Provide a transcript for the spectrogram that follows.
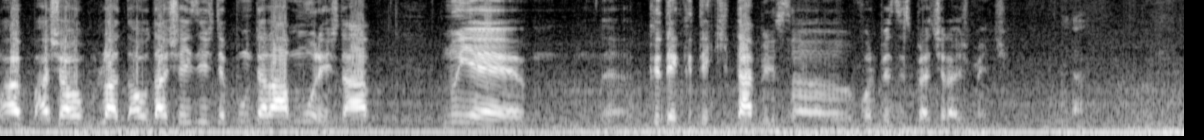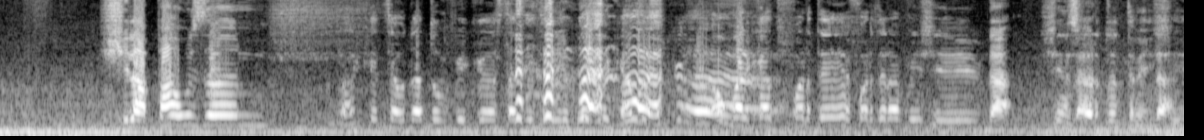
a- așa au, luat, au dat 60 de puncte la Mureș, dar nu e cât de cât echitabil să vorbesc despre același meci. Da. Și la pauză, Doar că ți-au dat un pic uh, statisticile peste cap pentru că Au marcat foarte, foarte rapid și, da, și în da, sfertul 3 da, Și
